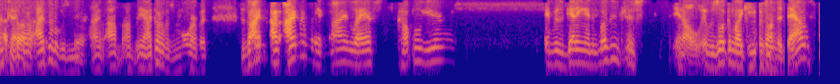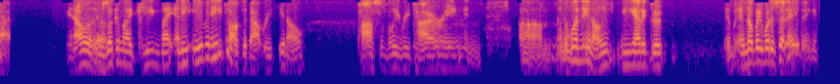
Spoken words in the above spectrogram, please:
okay, I thought, I thought it was more. I, I, I mean, I thought it was more, but because I, I, I remember in my last couple years, it was getting, and it wasn't just, you know, it was looking like he was on the downside. You know, it yeah. was looking like he might, and he, even he talked about, you know, possibly retiring, and um, and when you know he had a good and nobody would have said anything if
